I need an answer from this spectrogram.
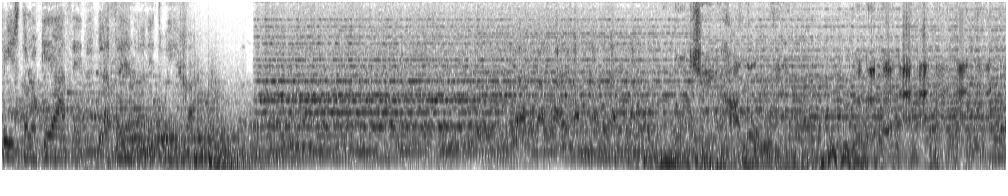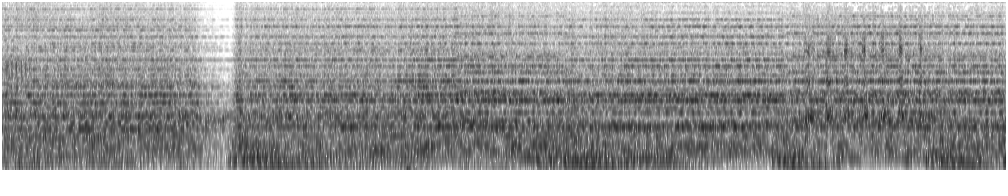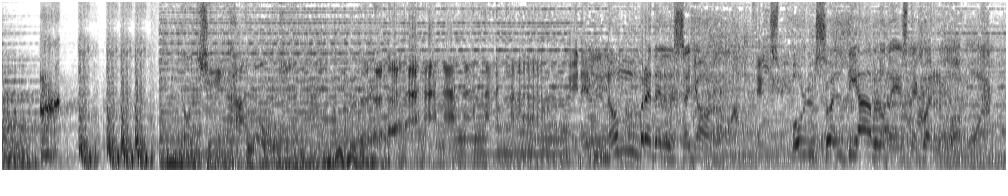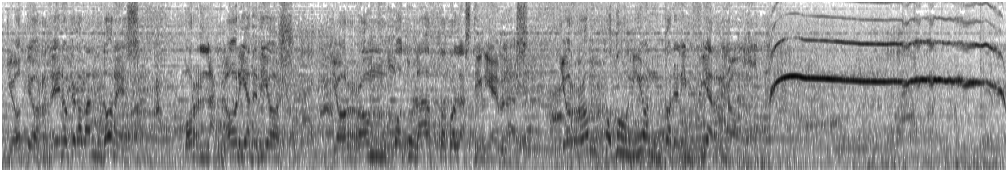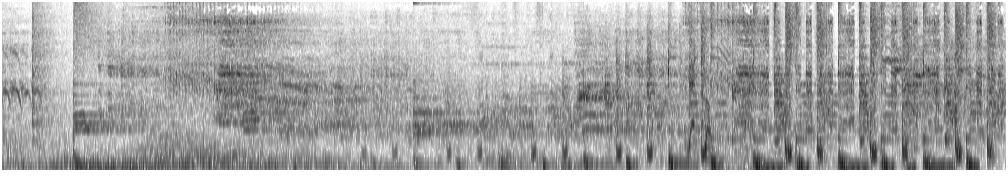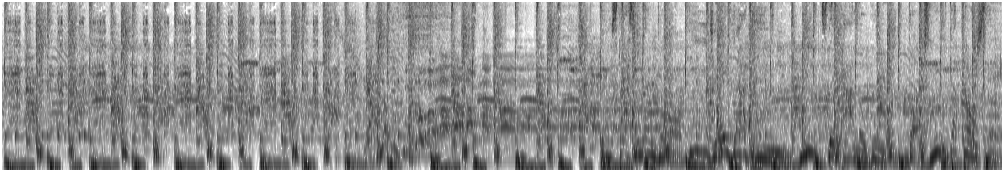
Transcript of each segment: visto lo que hace la cerda de tu hija. Señor, expulso el diablo de este cuerpo. Yo te ordeno que lo abandones. Por la gloria de Dios, yo rompo tu lazo con las tinieblas. Yo rompo tu unión con el infierno. Concept.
